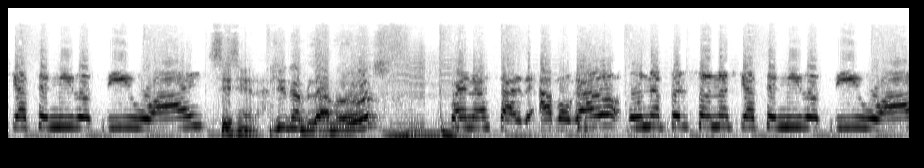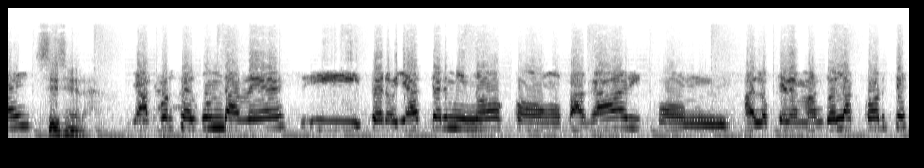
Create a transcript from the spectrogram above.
que ha tenido DUI. Sí, señora. ¿Quién hablamos? Buenas tardes. Abogado, una persona que ha tenido DUI Sí, señora. ya por segunda vez, y pero ya terminó con pagar y con a lo que le mandó la corte,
